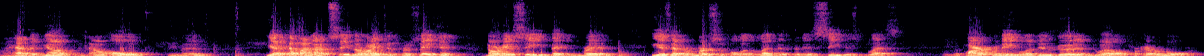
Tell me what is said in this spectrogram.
I have been young, and now am old. Amen. Yet have I not seen the righteous forsaken, nor his seed begging bread. He is ever merciful and lendeth, and his seed is blessed. Depart from evil and do good, and dwell for forevermore.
